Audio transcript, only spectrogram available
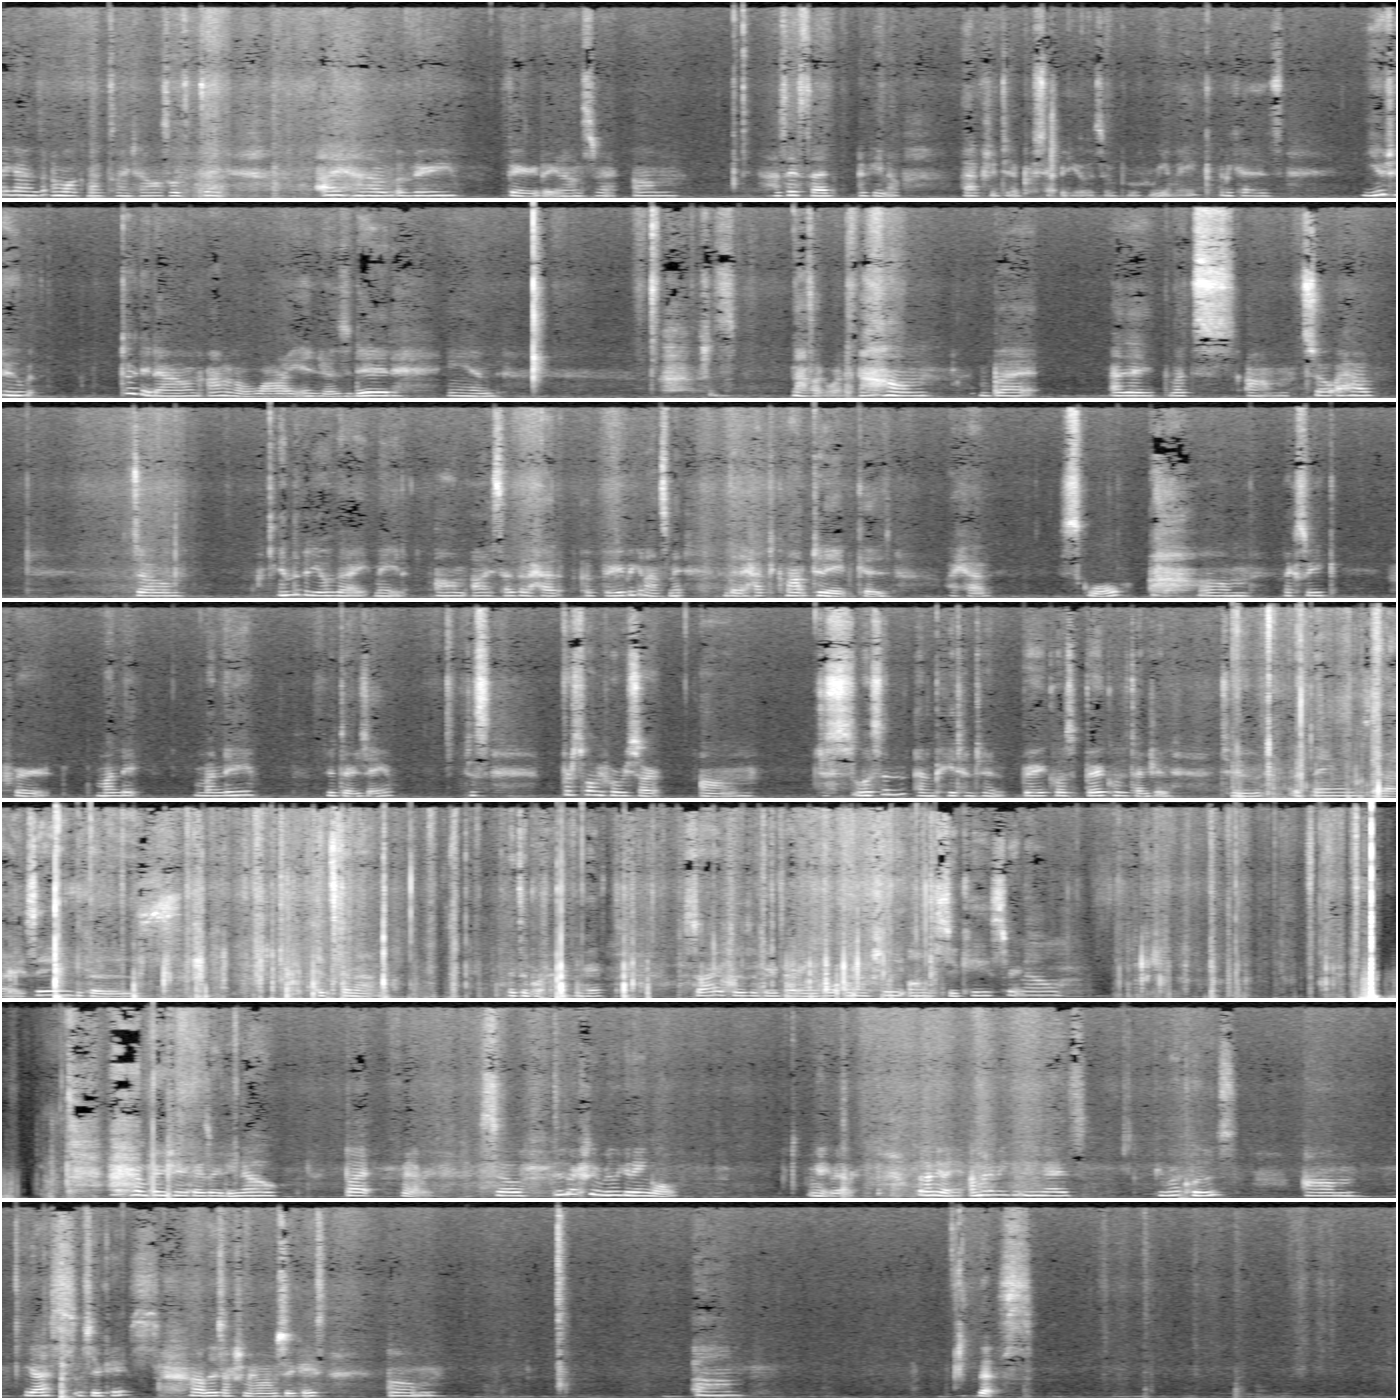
Hey guys, and welcome back to my channel. So today, I have a very, very big announcement. Um, as I said, okay, no, I actually didn't push that video as a remake because YouTube took it down. I don't know why, it just did, and let's just not talk about it. Um, but as I let's um, so I have so in the video that I made, um, I said that I had a very big announcement that it had to come out today because I have school um, next week for Monday, Monday through Thursday. Just first of all, before we start, um, just listen and pay attention, very close, very close attention to the things that I say because it's gonna it's important, okay? Sorry if there's a very bad angle. I'm actually on a suitcase right now. I'm pretty sure you guys already know, but whatever. So, this is actually a really good angle. Okay, whatever. But anyway, I'm gonna be giving you guys a few more clues. Um, yes, a suitcase. Oh, there's actually my mom's suitcase. Um, this.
